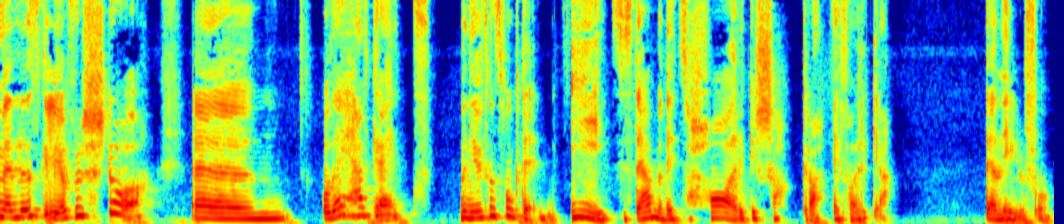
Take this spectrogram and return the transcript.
menneskelig å forstå. Um, og det er helt greit. Men i utgangspunktet, i systemet ditt, så har ikke chakra en farge. Det er en illusjon.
